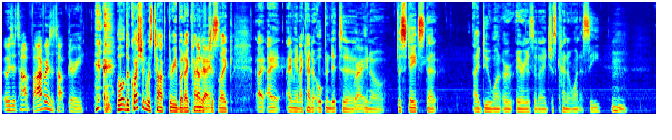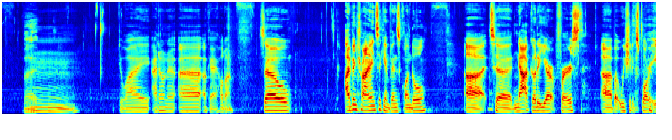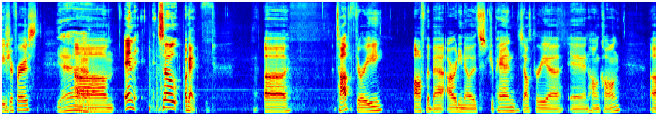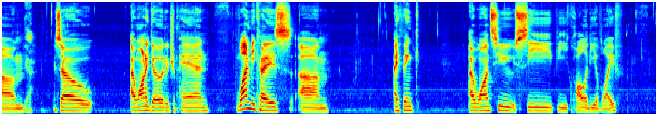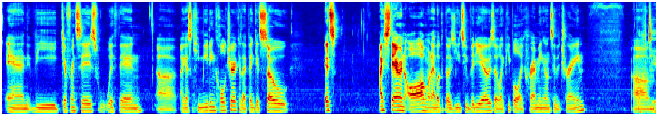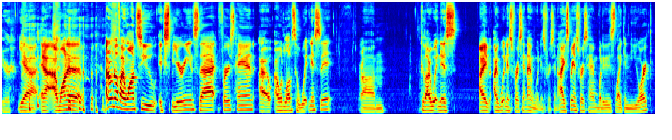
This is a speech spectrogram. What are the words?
Was it top five or is it top three? Well, the question was top three, but I kind Okay. of just like, I, I, I mean, I kind of opened it to Right. you know the states that I do want or areas that I just kind of want to see. But Hmm. Do I? I don't know. Uh, okay, hold on. So, I've been trying to convince Glendale uh, to not go to Europe first, uh, but we should explore Asia first. Yeah. Um, and so okay, uh, top three off the bat. I already know it's Japan, South Korea, and Hong Kong. Um, yeah. so I want to go to Japan. One because um, I think I want to see the quality of life and the differences within, uh, I guess, commuting culture. Because I think it's so, it's, I stare in awe when I look at those YouTube videos of like people like cramming onto the train. Um, oh dear. yeah, and I, I want to. I don't know if I want to experience that firsthand. I I would love to witness it, um, because I witness, I I witnessed firsthand. I witnessed firsthand. I experienced firsthand what it is like in New York,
